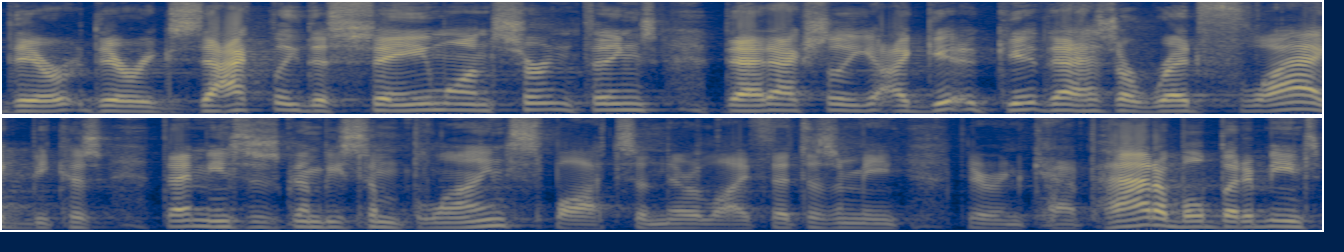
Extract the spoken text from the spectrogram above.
they're, they're exactly the same on certain things, that actually, I get, get that has a red flag because that means there's going to be some blind spots in their life. That doesn't mean they're incompatible, but it means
